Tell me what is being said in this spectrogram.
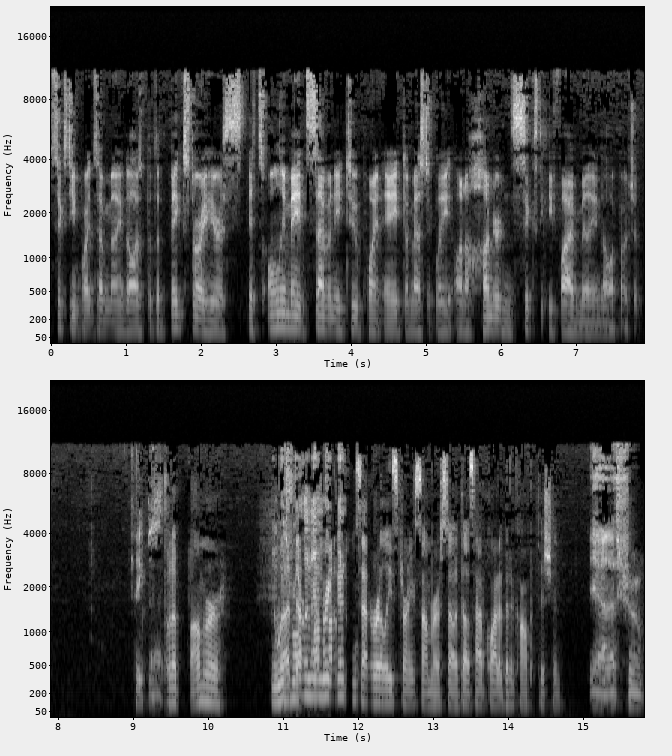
$16.7 million. But the big story here is it's only made 72.8 domestically on a $165 million budget. Take that. what a bummer. And what's But there rolling are in? a lot of Rick? that are released during summer, so it does have quite a bit of competition. Yeah, that's true.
